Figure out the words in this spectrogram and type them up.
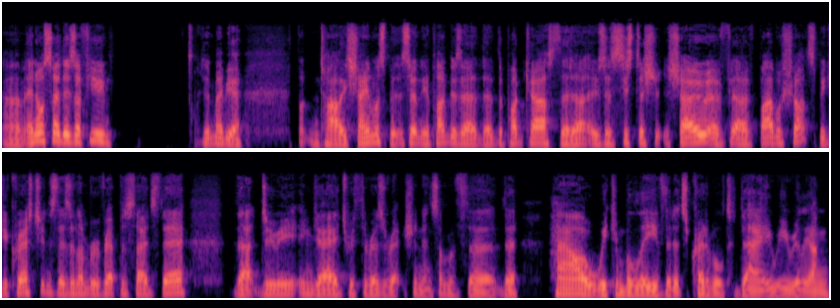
Um, and also, there's a few, maybe a not entirely shameless, but certainly a plug. There's a the, the podcast that uh, is a sister sh- show of, of Bible shots, bigger questions. There's a number of episodes there that do engage with the resurrection and some of the the how we can believe that it's credible today. We really un-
